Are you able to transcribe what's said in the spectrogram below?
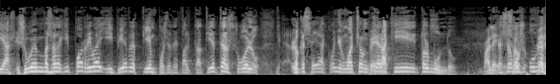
y, suben más al equipo arriba y pierdes tiempo si te falta. Tírate al suelo, lo que sea, coño, como ha hecho Pero- Anquela aquí todo el mundo. Vale, que eso- somos unas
